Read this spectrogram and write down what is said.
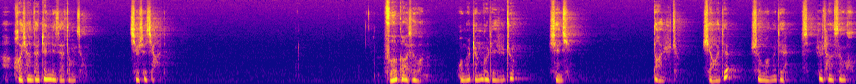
啊，好像他真的在动作，其实假的。佛告诉我们：我们整个的宇宙现前，大宇宙，小的是我们的日常生活。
